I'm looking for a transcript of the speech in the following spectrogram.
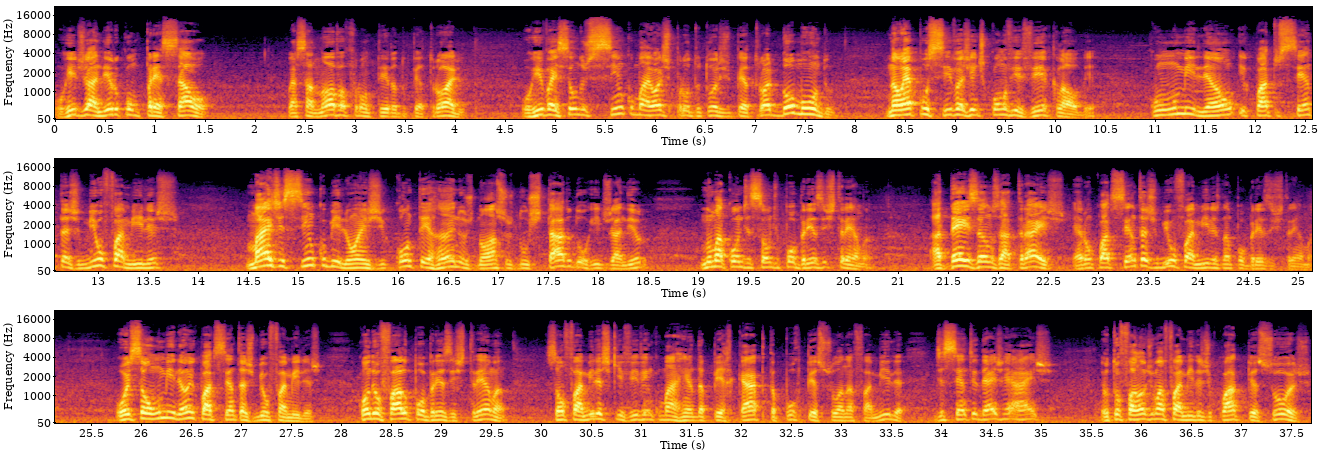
O Rio de Janeiro com pré-sal, com essa nova fronteira do petróleo, o Rio vai ser um dos cinco maiores produtores de petróleo do mundo. Não é possível a gente conviver, Cláudia, com 1 milhão e 400 mil famílias mais de 5 milhões de conterrâneos nossos do estado do Rio de Janeiro numa condição de pobreza extrema. Há 10 anos atrás, eram 400 mil famílias na pobreza extrema. Hoje são 1 milhão e 400 mil famílias. Quando eu falo pobreza extrema, são famílias que vivem com uma renda per capita por pessoa na família de 110 reais. Eu estou falando de uma família de quatro pessoas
